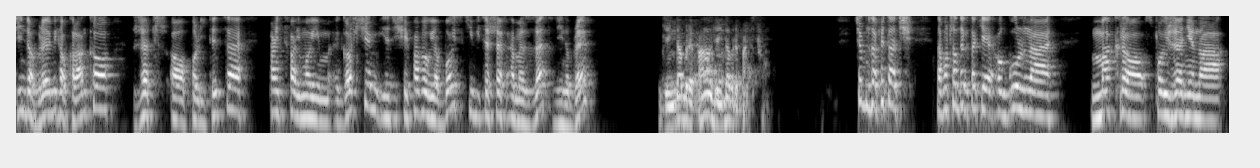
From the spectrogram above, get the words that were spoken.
Dzień dobry, Michał Kolanko, Rzecz o Polityce. Państwa i moim gościem jest dzisiaj Paweł Jabłoński, wiceszef MSZ. Dzień dobry. Dzień dobry panu, dzień dobry państwu. Chciałbym zapytać na początek takie ogólne makro spojrzenie na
